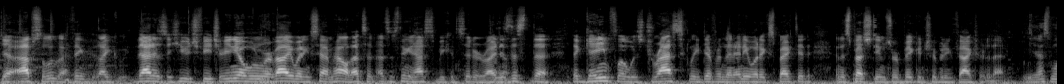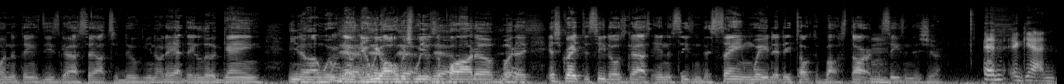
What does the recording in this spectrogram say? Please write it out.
Yeah, absolutely. I think like that is a huge feature. You know, when we're evaluating Sam Howell, that's a, that's a thing that has to be considered, right? Yeah. Is this the the game flow was drastically different than anyone expected, and the special teams were a big contributing factor to that. Yeah, that's one of the things these guys set out to do. You know, they had their little game, you know, and we, yeah, and we all wish we was a part of. But it, it's great to see those guys in the season the same way that they talked about starting mm. the season this year. And again,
